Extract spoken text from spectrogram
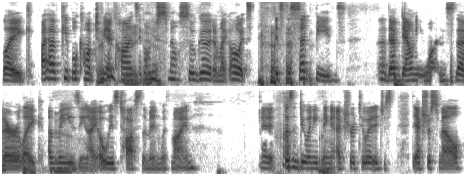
Like I have people come up to That me at cons like, "Oh, you smell so good." I'm like, "Oh, it's it's the scent beads." Uh, they have downy ones that are like amazing. I always toss them in with mine, and it doesn't do anything extra to it. It just the extra smell,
